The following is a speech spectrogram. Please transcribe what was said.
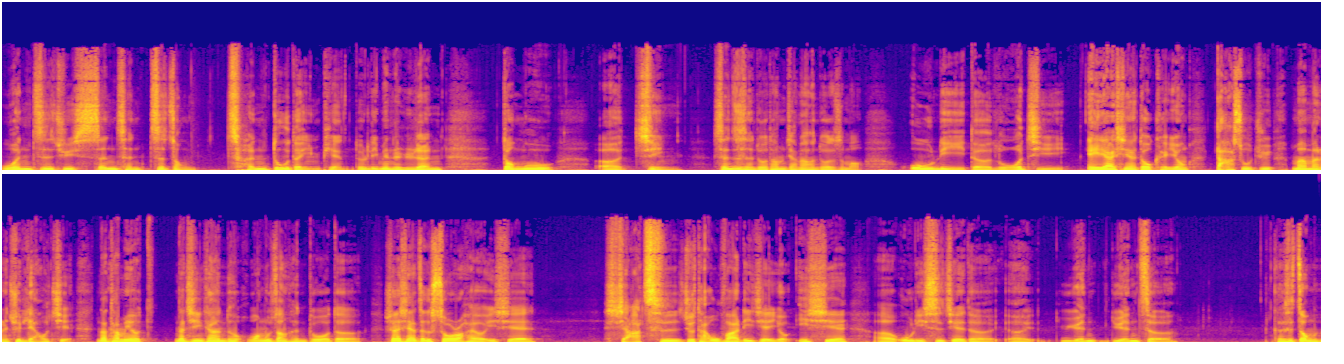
文字去生成这种程度的影片，就里面的人、动物、呃景，甚至很多他们讲到很多的什么物理的逻辑，AI 现在都可以用大数据慢慢的去了解。那他们有，那其实你看很多网络上很多的，虽然现在这个 Sora 还有一些。瑕疵，就他无法理解有一些呃物理世界的呃原原则，可是这种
